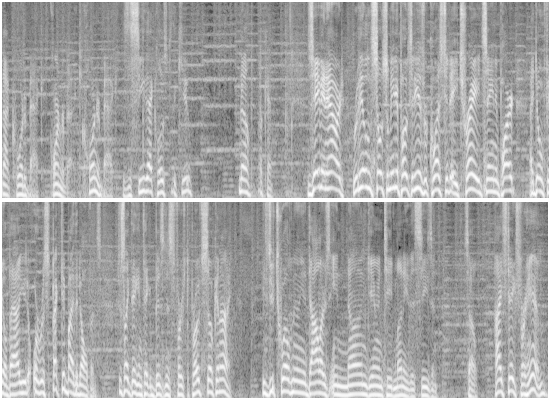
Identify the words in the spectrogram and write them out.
Not quarterback. Cornerback. Cornerback. Is the C that close to the Q? No. Okay. Xavier Howard revealed in social media posts that he has requested a trade, saying in part, I don't feel valued or respected by the Dolphins. Just like they can take a business first approach, so can I. He's due $12 million in non guaranteed money this season. So, high stakes for him.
